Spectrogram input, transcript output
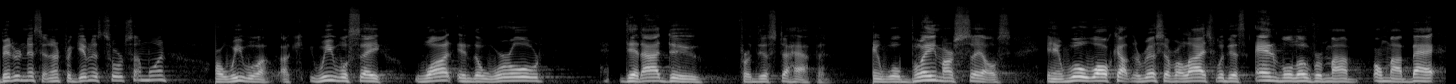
bitterness and unforgiveness towards someone, or we will, we will say, What in the world did I do for this to happen? And we'll blame ourselves and we'll walk out the rest of our lives with this anvil over my, on my back,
